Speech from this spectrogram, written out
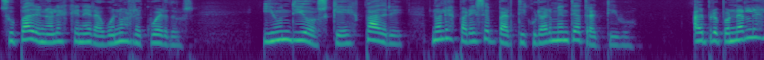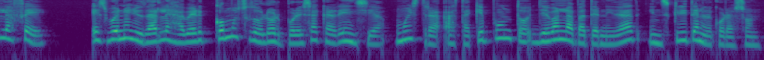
Su padre no les genera buenos recuerdos y un Dios que es padre no les parece particularmente atractivo. Al proponerles la fe, es bueno ayudarles a ver cómo su dolor por esa carencia muestra hasta qué punto llevan la paternidad inscrita en el corazón,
